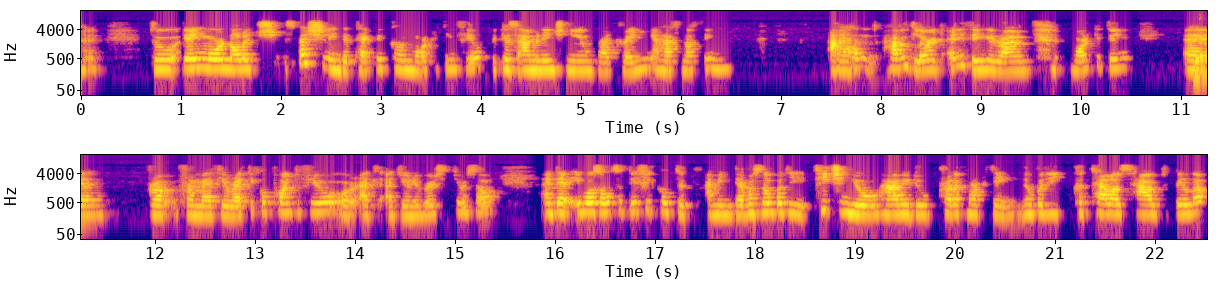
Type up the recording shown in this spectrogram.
to gain more knowledge, especially in the technical marketing field, because I'm an engineer by training. I have nothing I haven't haven't learned anything around marketing uh, yeah. from from a theoretical point of view or at, at university or so. And there, it was also difficult to. I mean, there was nobody teaching you how you do product marketing. Nobody could tell us how to build up.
